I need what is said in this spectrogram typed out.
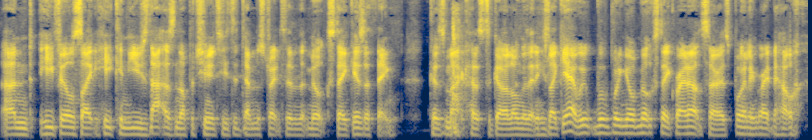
And he feels like he can use that as an opportunity to demonstrate to them that milk steak is a thing because Mac has to go along with it. And he's like, "Yeah, we, will bring your milk steak right out, sir. It's boiling right now."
